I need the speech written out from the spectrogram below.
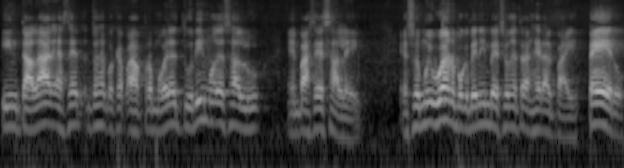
instalar y hacer, entonces, para promover el turismo de salud en base a esa ley. Eso es muy bueno porque viene inversión extranjera al país. Pero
